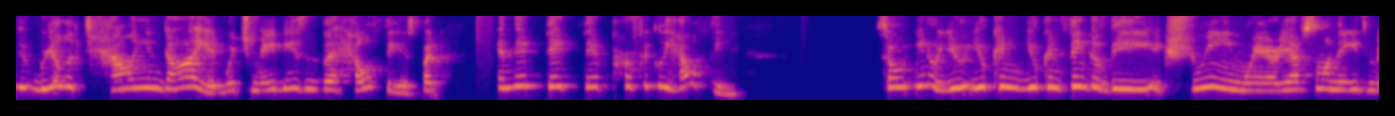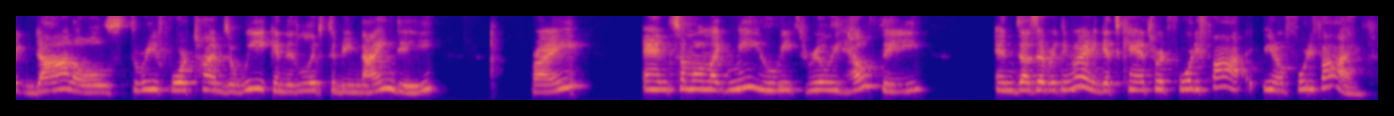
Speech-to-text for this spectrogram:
the real Italian diet, which maybe isn't the healthiest, but and they they they're perfectly healthy. So you know, you you can you can think of the extreme where you have someone that eats McDonald's three four times a week and it lives to be ninety, right? And someone like me who eats really healthy and does everything right and gets cancer at 45, you know, 45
